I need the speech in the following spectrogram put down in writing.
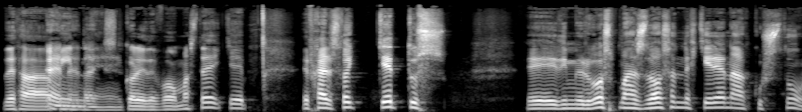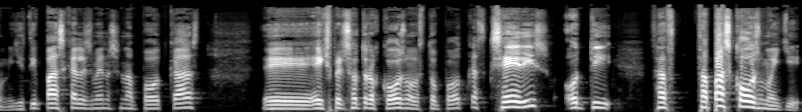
Δεν θα Ε, ναι, μην εντάξει. ε, κοροϊδευόμαστε. Και ευχαριστώ και τους ε, δημιουργούς που μας δώσαν την ευκαιρία να ακουστούν. Γιατί πας καλεσμένος σε ένα podcast, ε, έχεις περισσότερο κόσμο στο podcast, ξέρεις ότι θα, θα πας κόσμο εκεί.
